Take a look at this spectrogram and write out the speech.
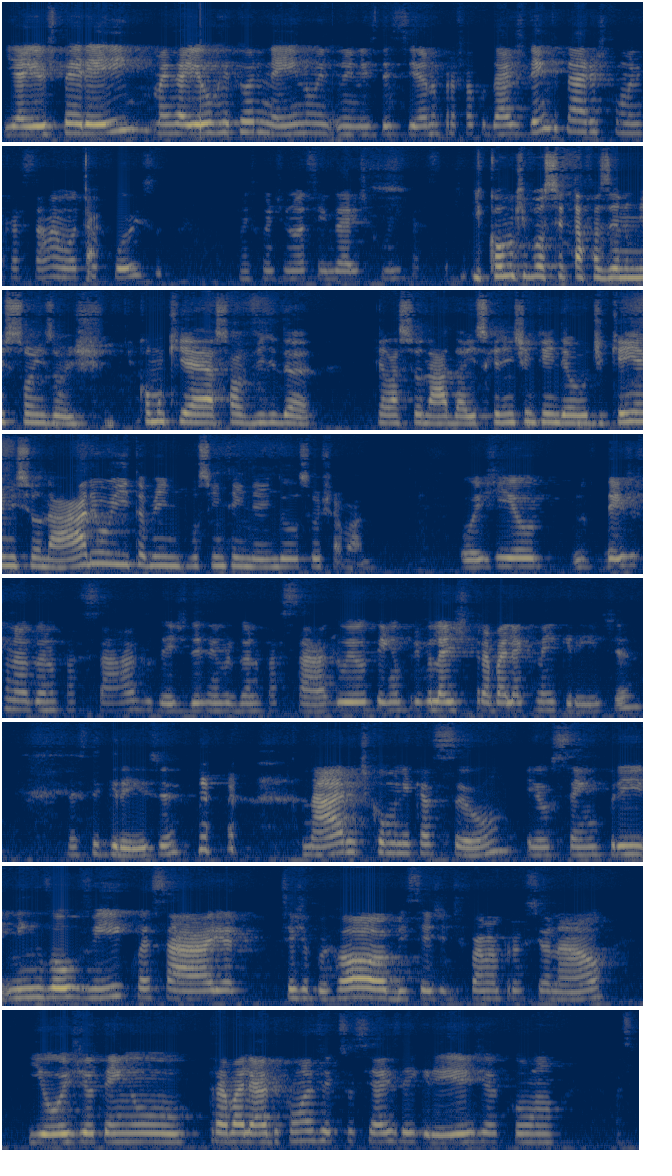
E aí eu esperei, mas aí eu retornei no, no início desse ano para a faculdade dentro da área de comunicação, é um outro Tá. curso, mas continua sendo da área de comunicação. E como que você está fazendo missões hoje? Como que é a sua vida relacionada a isso que a gente entendeu de quem é missionário e também você entendendo o seu chamado? Hoje eu, desde o final do ano passado, desde dezembro do ano passado, eu tenho o privilégio de trabalhar aqui na igreja, nessa igreja. Na área de comunicação, eu sempre me envolvi com essa área, seja por hobby, seja de forma profissional. E hoje eu tenho trabalhado com as redes sociais da igreja, com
